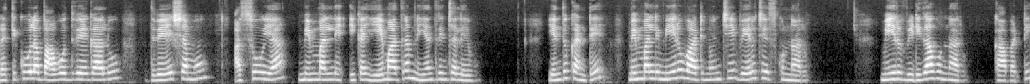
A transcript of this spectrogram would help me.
ప్రతికూల భావోద్వేగాలు, ద్వేషము, అసూయ మిమ్మల్ని ఇక ఏమాత్రం నియంత్రించలేవు. ఎందుకంటే మిమ్మల్ని మీరు వాటి నుంచి వేరు చేసుకున్నారు. మీరు విడిగా ఉన్నారు. కాబట్టి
